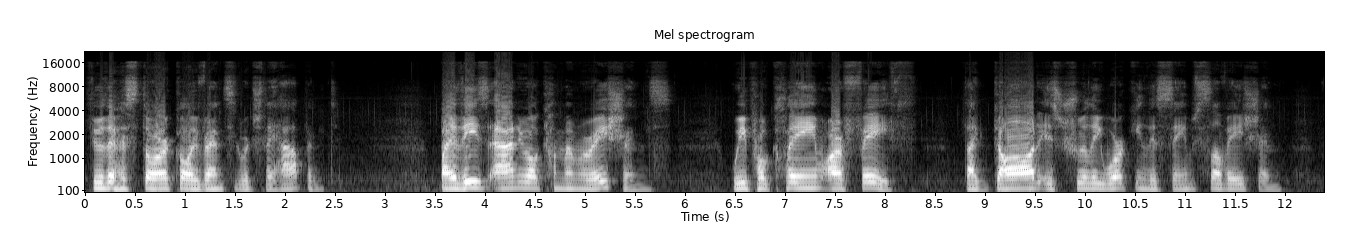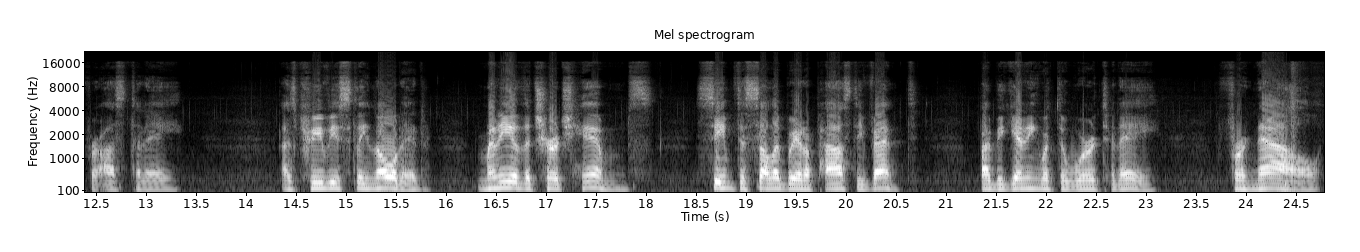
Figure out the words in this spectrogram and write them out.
through the historical events in which they happened. By these annual commemorations, we proclaim our faith that God is truly working the same salvation for us today. As previously noted, many of the church hymns seem to celebrate a past event by beginning with the word today. For now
